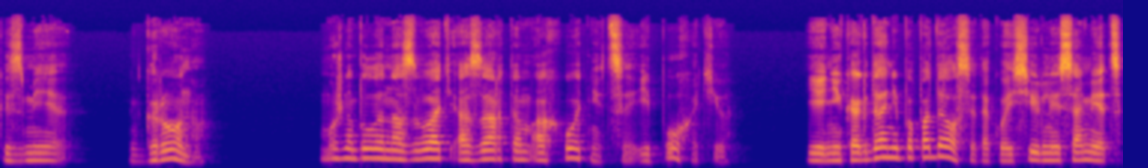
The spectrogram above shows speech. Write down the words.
к зме... Грону, можно было назвать азартом охотницы и похотью. Ей никогда не попадался такой сильный самец,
